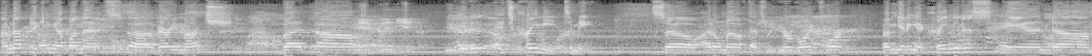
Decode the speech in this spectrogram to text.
I'm not picking up on that uh, very much, but um, it it's creamy to me. So I don't know if that's what you were going for. But I'm getting a creaminess and um,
